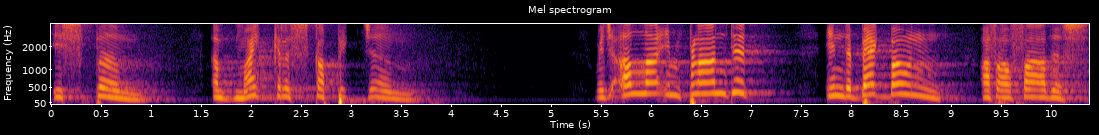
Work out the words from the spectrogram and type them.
is sperm, a microscopic germ, which Allah implanted in the backbone of our fathers.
